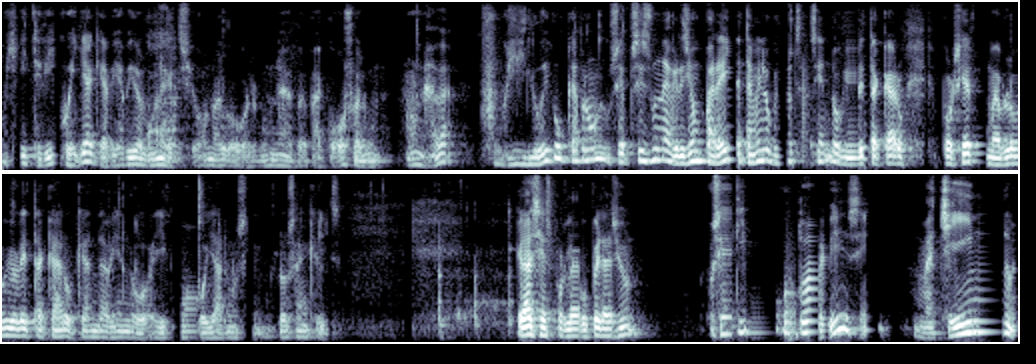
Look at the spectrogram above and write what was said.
Oye, ¿y te dijo ella que había habido alguna agresión algo, algún acoso? Algún... No, nada. Y luego, cabrón, o sea, pues es una agresión para ella también lo que tú estás haciendo, Violeta Caro. Por cierto, me habló Violeta Caro que anda viendo ahí cómo apoyarnos en Los Ángeles. Gracias por la cooperación. O sea, tipo todo al revés, ¿eh? Machín, ¿no?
